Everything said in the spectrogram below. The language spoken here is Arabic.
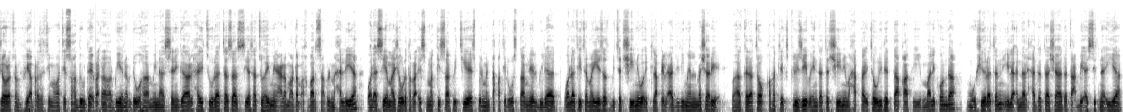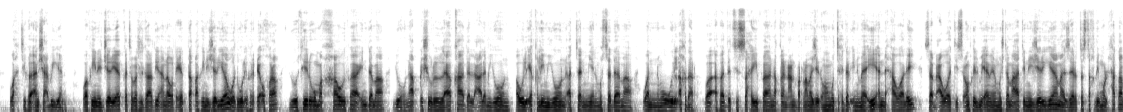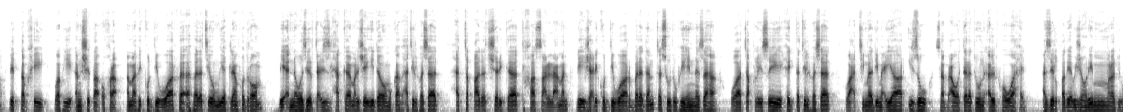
جولة في أبرز اهتمامات الصحف بوداء الغربية نبدأها من السنغال حيث لا تزال السياسة تهيمن على معظم أخبار الصحف المحلية ولا سيما جولة الرئيس ماكي سال في تياس بالمنطقة الوسطى من البلاد والتي تميزت بتدشين وإطلاق العديد من المشاريع. وهكذا توقفت الإكسكلوزيف عند تدشين محطة لتوليد الطاقة في ماليكوندا مشيرة إلى أن الحدث شهد تعبئة استثنائية واحتفاء شعبيا. وفي نيجيريا كتبت الجارديان أن وضع الطاقة في نيجيريا ودول إفريقيا أخرى يثير مخاوفها عندما يناقش القادة العالميون أو الإقليميون التنمية المستدامة والنمو الأخضر. وأفادت الصحيفة نقلا عن برنامج الأمم المتحدة الإنمائي أن حوالي 97% من المجتمعات النيجيرية ما زالت تستخدم الحطب للطبخ وفي أنشطة أخرى. أما في كوت ديفوار فأفادت يومية لانفودروم بأن وزير تعزيز الحكامة الجيدة ومكافحة الفساد حث قادة الشركات الخاصة على العمل لجعل كوت بلدا تسود فيه النزاهة وتقليص حدة الفساد واعتماد معيار إيزو 37001 عزيز القضية بجوريم راديو.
